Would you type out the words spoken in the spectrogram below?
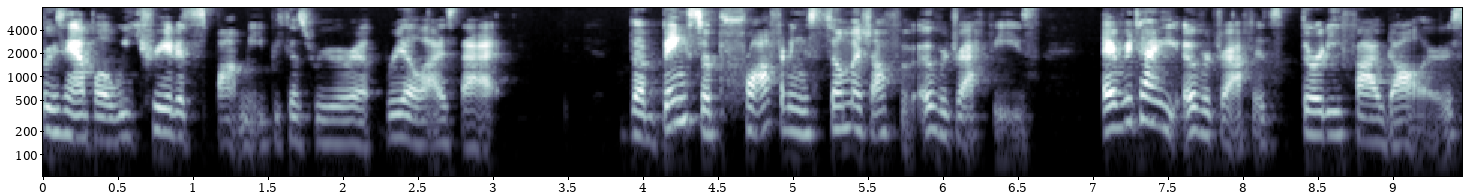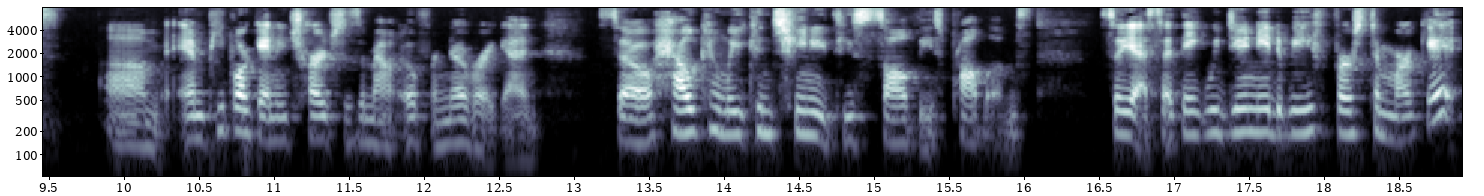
for example, we created SpotMe because we re- realized that the banks are profiting so much off of overdraft fees. Every time you overdraft, it's $35. Um, and people are getting charged this amount over and over again. So, how can we continue to solve these problems? So, yes, I think we do need to be first to market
